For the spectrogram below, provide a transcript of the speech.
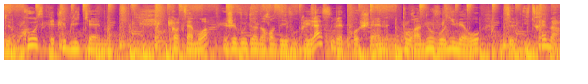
de Cause républicaine. Quant à moi, je vous donne rendez-vous la semaine prochaine pour un nouveau numéro de Itrema.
